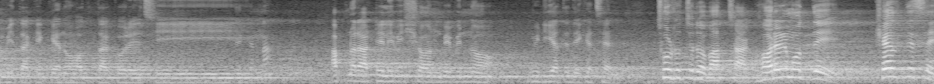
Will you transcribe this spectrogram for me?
আমি তাকে কেন হত্যা করেছি। দেখেন না? আপনারা টেলিভিশন, বিভিন্ন মিডিয়াতে দেখেছেন, ছোট ছোট বাচ্চা ঘরের মধ্যে খেলতেছে,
